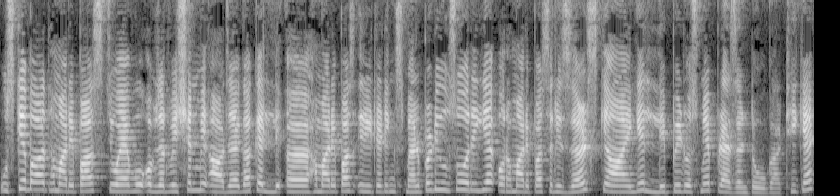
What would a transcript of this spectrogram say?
उसके बाद हमारे पास जो है वो ऑब्जर्वेशन में आ जाएगा कि हमारे पास इरीटेटिंग स्मेल प्रोड्यूस हो रही है और हमारे पास रिज़ल्ट क्या आएँगे लिपिड उसमें प्रेजेंट होगा, ठीक है?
